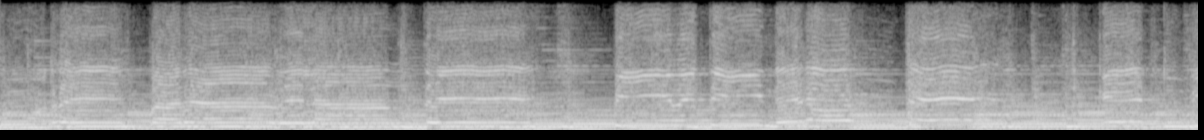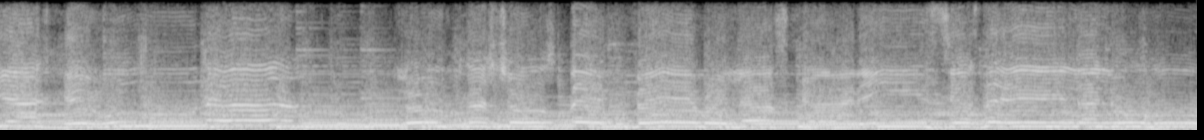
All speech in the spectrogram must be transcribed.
Corre para adelante. Pibe itinerante, que tu viaje una los rayos de febo y las caricias de la luna.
